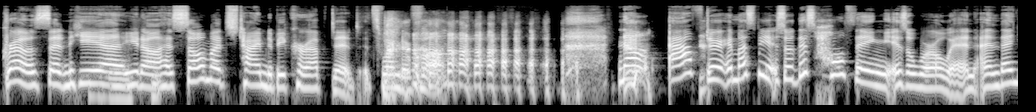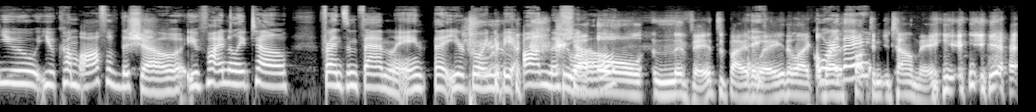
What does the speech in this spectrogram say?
gross. And he, uh, Mhm. you know, has so much time to be corrupted. It's wonderful. now after it must be so this whole thing is a whirlwind and then you you come off of the show you finally tell friends and family that you're going to be on the Who show are all livid, by the way. They're like, why the they? fuck didn't you tell me? yeah.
